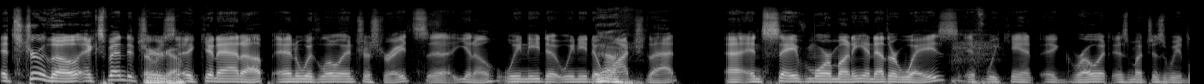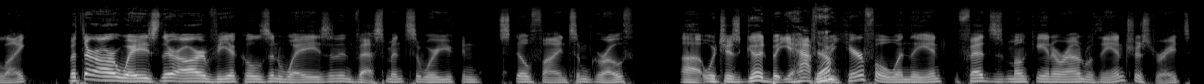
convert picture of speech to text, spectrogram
It's true though. Expenditures uh, can add up, and with low interest rates, uh, you know, we need to we need to Yeah. watch that uh, and save more money in other ways if we can't uh, grow it as much as we'd like. But there are ways, there are vehicles and ways and investments where you can still find some growth, uh, which is good. But you have to Yeah. be careful when the in- Fed's monkeying around with the interest rates.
